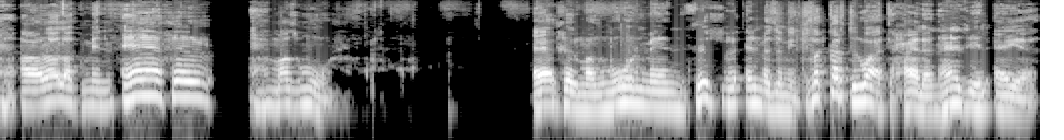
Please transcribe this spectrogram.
أقرأ لك من آخر مزمور آخر مزمور من سفر المزامير. تذكرت الوقت حالا هذه الآيات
